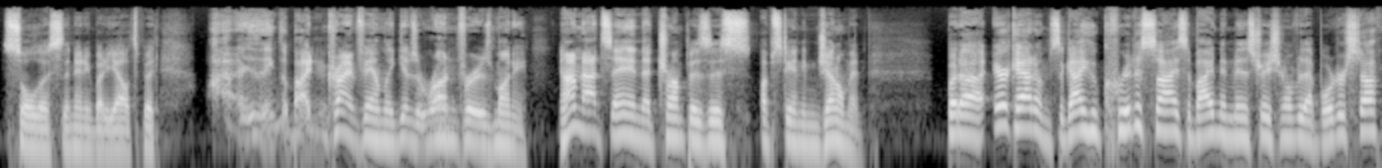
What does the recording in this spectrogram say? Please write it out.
soulless than anybody else. But I think the Biden crime family gives a run for his money. And I'm not saying that Trump is this upstanding gentleman. But uh, Eric Adams, the guy who criticized the Biden administration over that border stuff,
